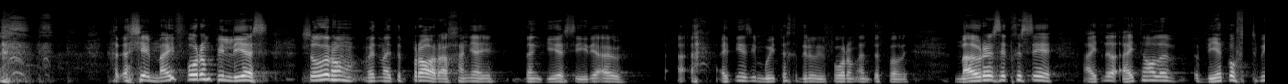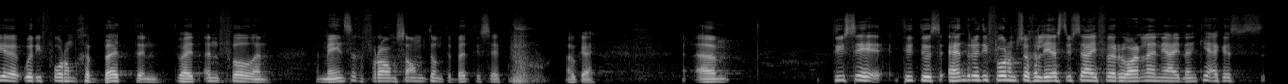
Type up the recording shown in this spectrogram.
As jy my vormpie lees sonder om met my te praat, dan gaan jy dink hier is hierdie ou hy het nie eens die moeite gedoen om die vorm in te vul nie. Maurus het gesê hy het nou hy het nou al 'n week of 2 oor die vorm gebid en toe hy dit invul en mense gevra om saam met hom te bid, toe sê ek, "Oké." Ehm um, toe sê toe toe Andrew die vorm so gelees, toe sê hy vir Ronlyn, ja, dink jy ek is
